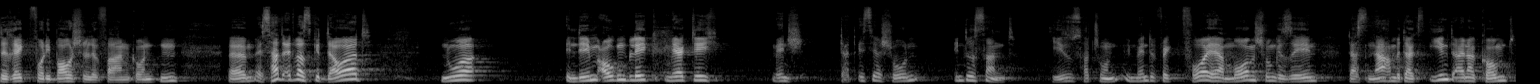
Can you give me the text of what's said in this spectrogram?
direkt vor die Baustelle fahren konnten. Ähm, es hat etwas gedauert, nur in dem Augenblick merkte ich, Mensch, das ist ja schon interessant. Jesus hat schon im Endeffekt vorher morgens schon gesehen, dass nachmittags irgendeiner kommt,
